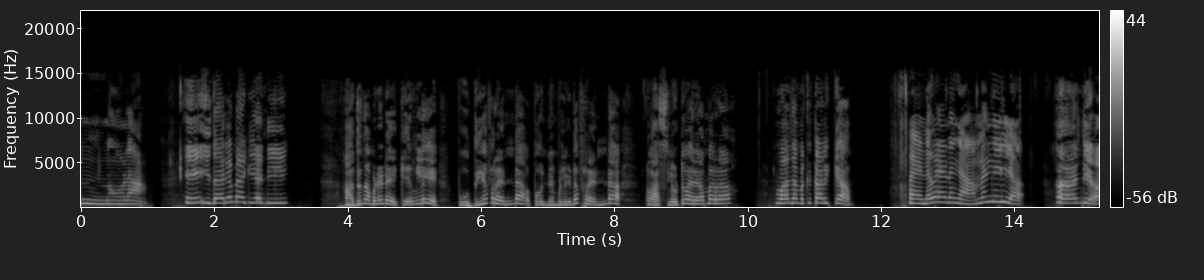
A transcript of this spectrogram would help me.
നിന്നോളാം. അത് നമ്മുടെ ഡേ കെയറിലെ പുതിയ ഫ്രണ്ടാ പൊന്നമ്പിളിയുടെ ഫ്രണ്ടാ ക്ലാസ്സിലോട്ട് വരാൻ പറ വാ നമുക്ക് കളിക്കാം വേണ്ട വേണ്ട ഞാൻ വന്നില്ല ആന്റി ആ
